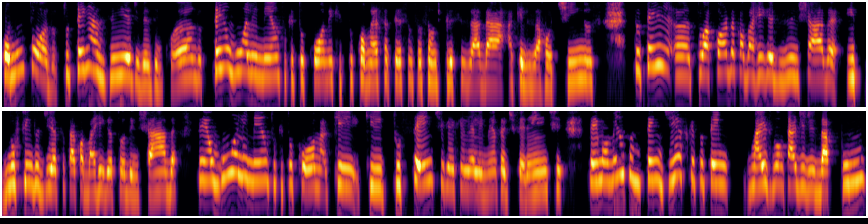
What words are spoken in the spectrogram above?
como um todo. Tu tem azia de vez em quando, tu tem algum alimento que tu come que tu começa a ter a sensação de precisar dar aqueles arrotinhos, tu tem, uh, tu acorda com a barriga desinchada e no fim do dia tu tá com a barriga toda inchada, tem algum alimento que tu coma que, que tu sente que aquele alimento é diferente, tem momentos, tem dias que tu tem mais vontade de dar pum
